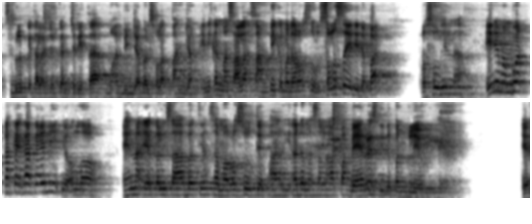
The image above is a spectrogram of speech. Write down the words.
Sebelum kita lanjutkan cerita Muad bin Jabal sholat panjang. Ini kan masalah sampai kepada Rasul. Selesai di depan Rasulullah. Ini membuat kakek-kakek ini, ya Allah, enak ya kali sahabat ya sama Rasul tiap hari. Ada masalah apa? Beres di depan beliau. Ya.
